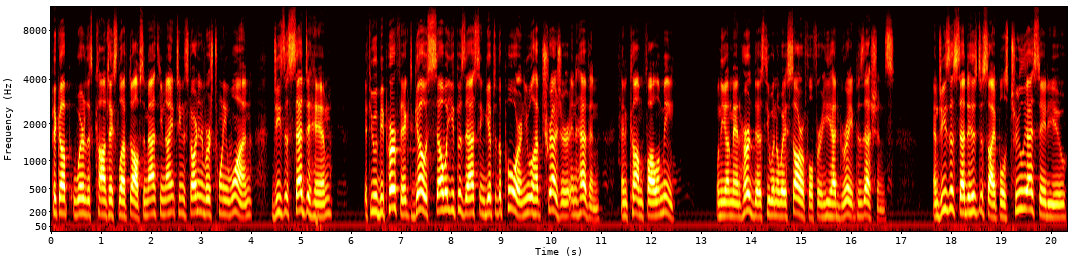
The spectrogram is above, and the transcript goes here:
pick up where this context left off. So, Matthew 19, starting in verse 21, Jesus said to him, If you would be perfect, go sell what you possess and give to the poor, and you will have treasure in heaven. And come, follow me. When the young man heard this, he went away sorrowful, for he had great possessions. And Jesus said to his disciples, Truly I say to you,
